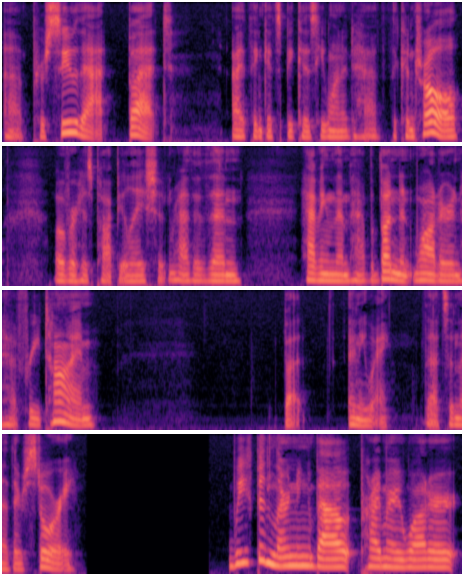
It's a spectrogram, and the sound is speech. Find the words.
uh, pursue that. But I think it's because he wanted to have the control over his population rather than having them have abundant water and have free time. But anyway, that's another story we've been learning about primary water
